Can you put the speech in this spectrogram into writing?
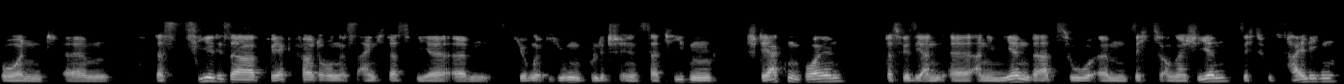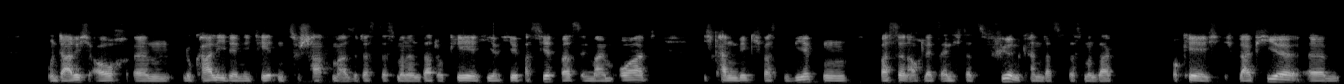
Und ähm, das Ziel dieser Projektförderung ist eigentlich, dass wir ähm, junge, jugendpolitische Initiativen stärken wollen, dass wir sie an, äh, animieren dazu, ähm, sich zu engagieren, sich zu beteiligen und dadurch auch ähm, lokale Identitäten zu schaffen. Also dass, dass man dann sagt, okay, hier, hier passiert was in meinem Ort, ich kann wirklich was bewirken, was dann auch letztendlich dazu führen kann, dass, dass man sagt, okay, ich, ich bleibe hier, ähm,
